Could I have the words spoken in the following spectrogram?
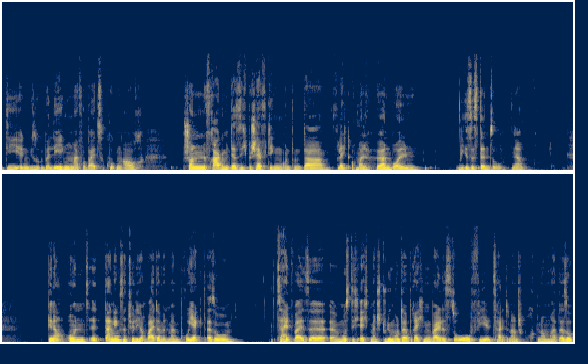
die irgendwie so überlegen, mal vorbeizugucken, auch schon eine Frage, mit der sie sich beschäftigen und, und da vielleicht auch mal hören wollen, wie ist es denn so? Ja? Genau, und äh, dann ging es natürlich auch weiter mit meinem Projekt. Also zeitweise äh, musste ich echt mein Studium unterbrechen, weil das so viel Zeit in Anspruch genommen hat. Also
